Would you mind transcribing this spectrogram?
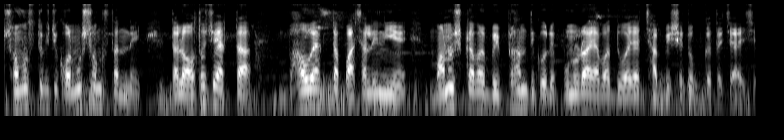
সমস্ত কিছু কর্মসংস্থান নেই। তাহলে অথচ একটা ভাও একটা পাঁচালি নিয়ে মানুষকে আবার বিভ্রান্তি করে পুনরায় আবার দু হাজার ছাব্বিশে টপকাতে চাইছে।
